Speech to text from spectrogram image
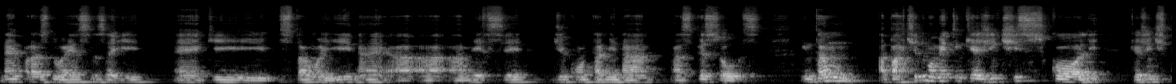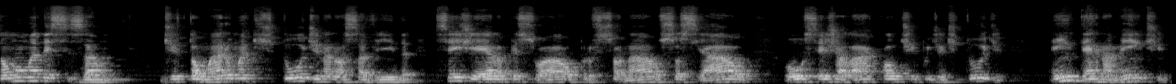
né, para as doenças aí é, que estão aí né, à, à mercê de contaminar as pessoas. Então, a partir do momento em que a gente escolhe, que a gente toma uma decisão de tomar uma atitude na nossa vida, seja ela pessoal, profissional, social, ou seja lá qual tipo de atitude, internamente,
